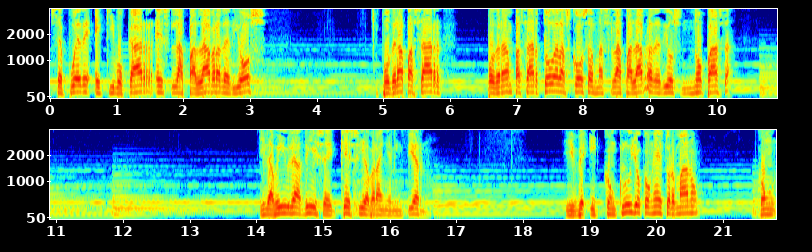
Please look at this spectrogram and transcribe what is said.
se puede equivocar, es la palabra de Dios. Podrá pasar, podrán pasar todas las cosas, mas la palabra de Dios no pasa. Y la Biblia dice que sí habrá en el infierno. Y, concluyo con esto, hermano, con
